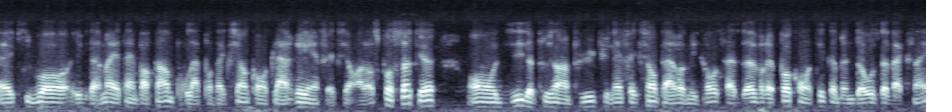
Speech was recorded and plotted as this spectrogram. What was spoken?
euh, qui va évidemment être importante pour la protection contre la réinfection. Alors, c'est pour ça que on dit de plus en plus qu'une infection par Omicron, ça ne devrait pas compter comme une dose de vaccin,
